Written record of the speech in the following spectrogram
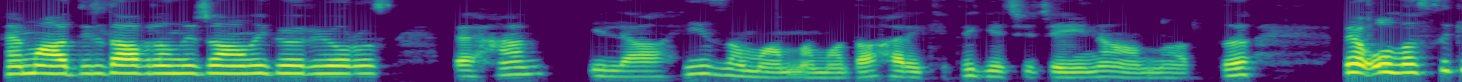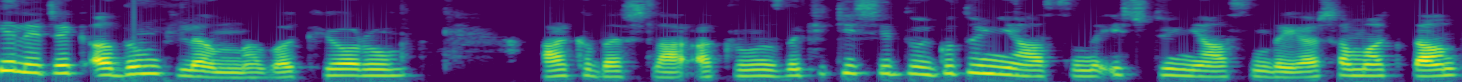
Hem adil davranacağını görüyoruz ve hem ilahi zamanlamada harekete geçeceğini anlattı ve olası gelecek adım planına bakıyorum. Arkadaşlar aklınızdaki kişi duygu dünyasında, iç dünyasında yaşamaktan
